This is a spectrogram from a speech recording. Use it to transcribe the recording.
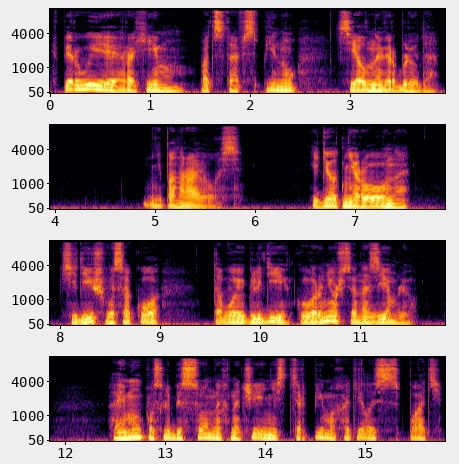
Впервые Рахим, подставь спину, сел на верблюда. Не понравилось. Идет неровно, сидишь высоко, того и гляди, кувырнешься на землю. А ему после бессонных ночей нестерпимо хотелось спать.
